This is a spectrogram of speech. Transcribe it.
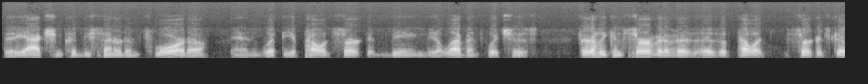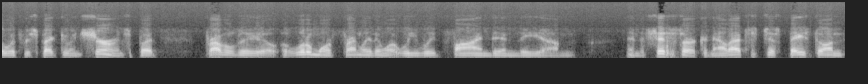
the action could be centered in Florida, and with the appellate circuit being the 11th, which is fairly conservative as, as appellate circuits go with respect to insurance, but probably a, a little more friendly than what we would find in the um, in the Fifth Circuit. Now that's just based on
